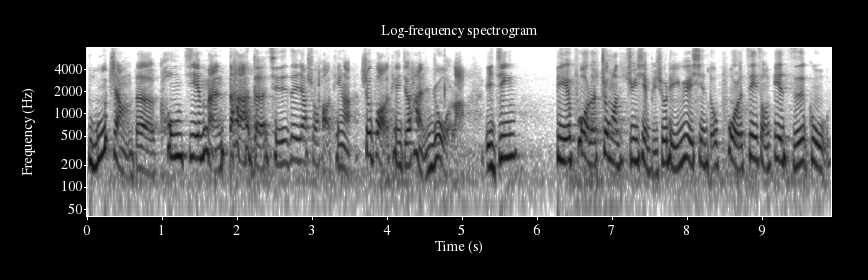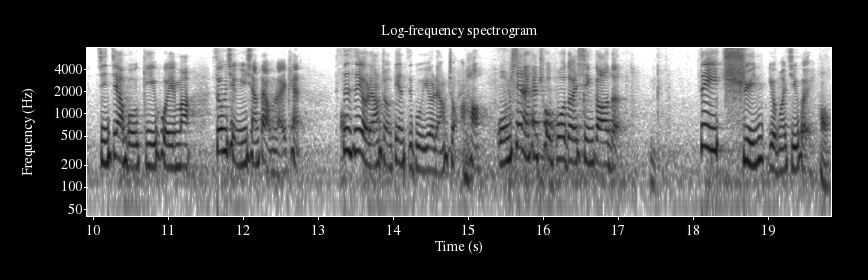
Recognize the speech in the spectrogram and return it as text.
补涨的空间蛮大的，其实这叫说好听了，说不好听就很弱了，已经跌破了重要的均线，比如说连月线都破了，这种电子股金价没机会吗？所以我们请云翔带我们来看，思思有两种，电子股也有两种啊。好，我们先来看创波段新高的这一群有没有机会？好。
